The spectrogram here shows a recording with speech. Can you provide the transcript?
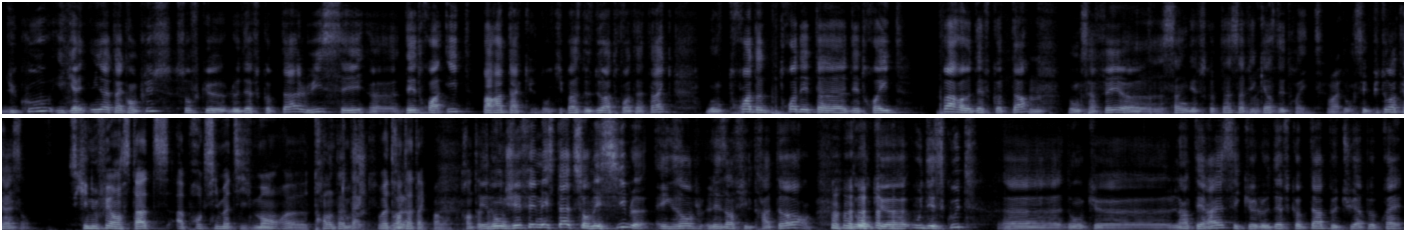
du coup, il gagne une attaque en plus, sauf que le Devcopta, lui, c'est euh, des 3 hits par attaque. Donc il passe de 2 à 3 attaques. Donc 3, 3 des, 3 hits par euh, Devcopta. Mm. Donc ça fait 5 euh, Devcopta, ça fait 15 des 3 hits. Donc c'est plutôt intéressant. Ce qui nous fait en stats approximativement 30, 30 attaques. Ouais, 30 attaques, pardon. 30 Et donc j'ai fait mes stats sur mes cibles, exemple les infiltrators donc, ou des scouts. donc l'intérêt c'est que le Devcopta peut tuer à peu près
